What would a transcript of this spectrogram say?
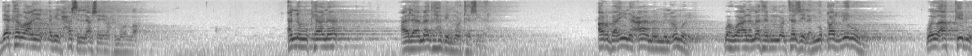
ذكروا عن أبي الحسن الأشعري رحمه الله أنه كان على مذهب المعتزلة. أربعين عاما من عمره وهو على مذهب المعتزلة يقرره ويؤكده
